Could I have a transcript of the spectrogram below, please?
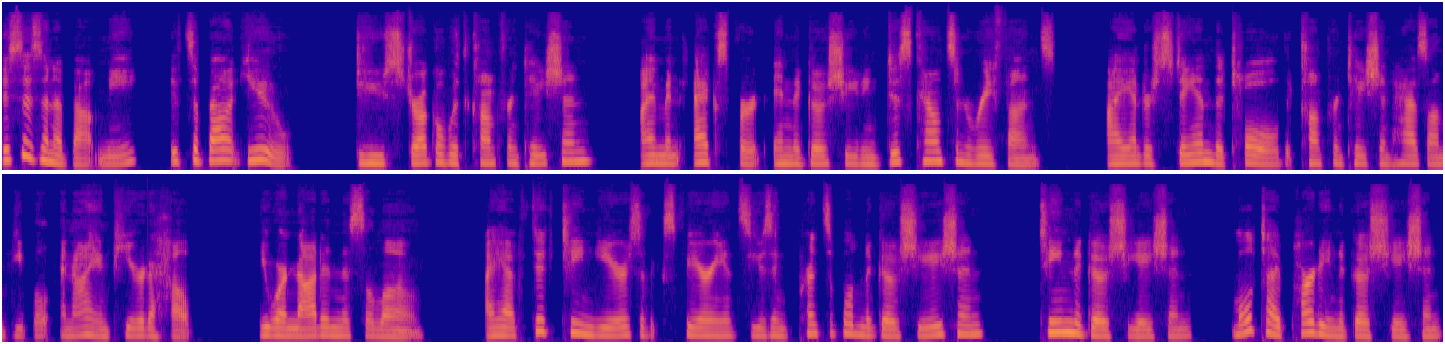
this isn't about me, it's about you. Do you struggle with confrontation? I'm an expert in negotiating discounts and refunds. I understand the toll that confrontation has on people, and I am here to help. You are not in this alone. I have 15 years of experience using principled negotiation, team negotiation, multi party negotiation,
